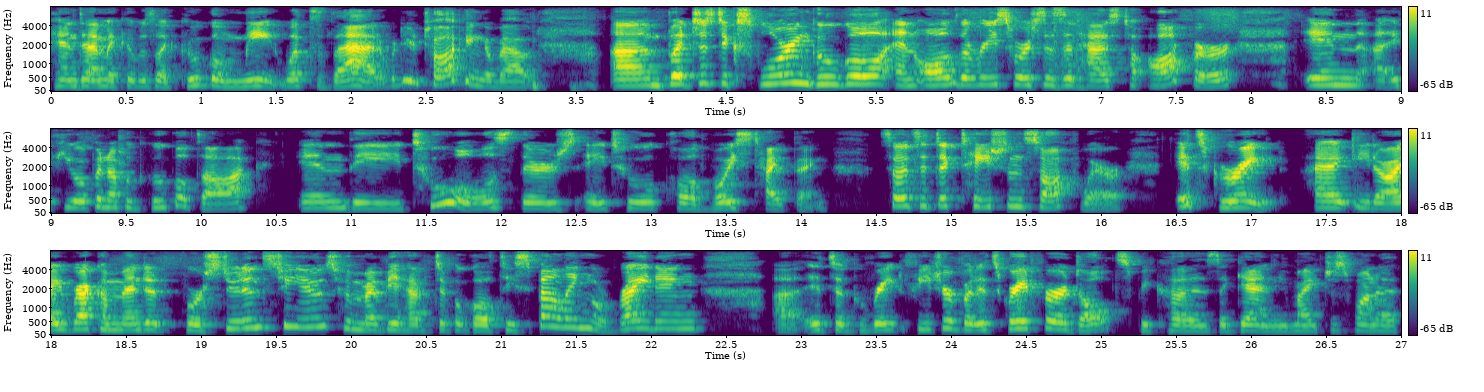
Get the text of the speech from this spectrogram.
pandemic, it was like Google Meet. What's that? What are you talking about? Um, but just exploring Google and all the resources it has to offer. In uh, if you open up a Google Doc in the tools, there's a tool called voice typing. So it's a dictation software. It's great. I, you know, I recommend it for students to use who maybe have difficulty spelling or writing. Uh, it's a great feature, but it's great for adults because, again, you might just want to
